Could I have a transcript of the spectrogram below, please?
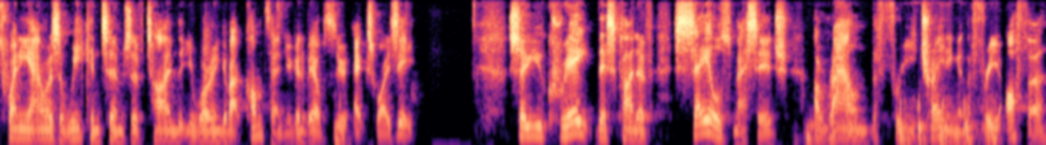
20 hours a week in terms of time that you're worrying about content. You're going to be able to do xyz so you create this kind of sales message around the free training and the free offer,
